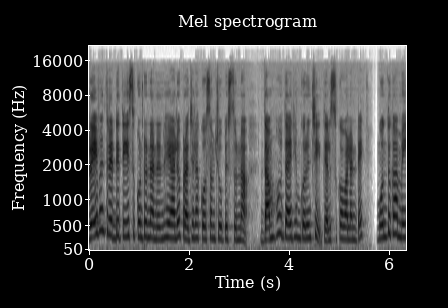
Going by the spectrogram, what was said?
రేవంత్ రెడ్డి తీసుకుంటున్న నిర్ణయాలు ప్రజల కోసం చూపిస్తున్న దమ్ము ధైర్యం గురించి తెలుసుకోవాలంటే ముందుగా మీ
